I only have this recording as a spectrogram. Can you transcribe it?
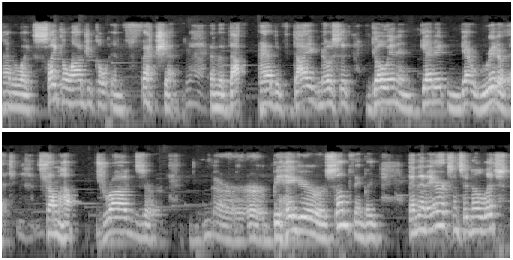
kind of like psychological infection, Yeah. and the doctor had to diagnose it, go in and get it, and get rid of it somehow, drugs or, or or behavior or something. But and then Erickson said, no, let's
